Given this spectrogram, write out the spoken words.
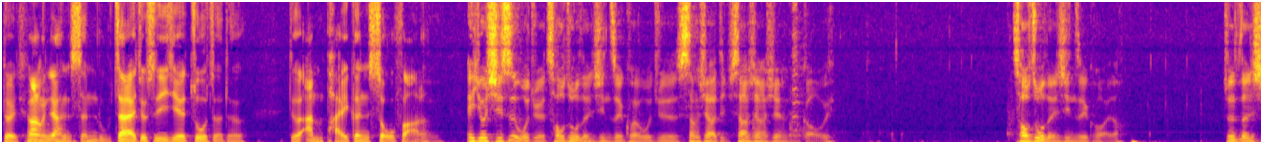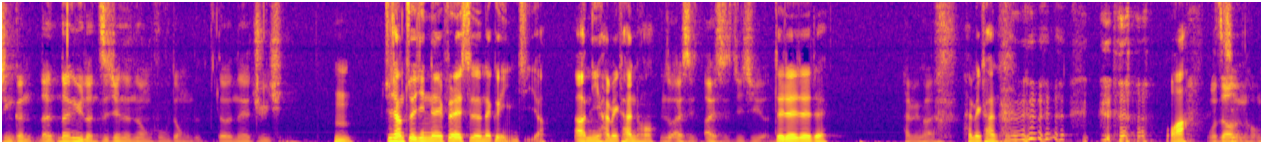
对让人家很深入。再来就是一些作者的的安排跟手法了。哎、尤其是我觉得操作人性这一块，我觉得上下地上下限很高哎、操作人性这一块啊，就是人性跟人人与人之间的那种互动的的那个剧情。嗯就像最近 Netflix 的那个影集啊，啊，你还没看哦？你说爱死爱死机器人对对对对，还没看？还没看。哇，我知道很红，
